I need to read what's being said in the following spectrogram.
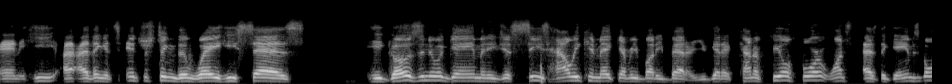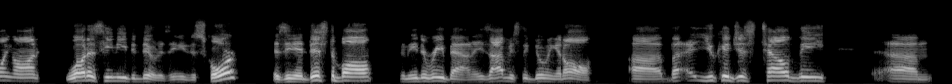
and he I, think it's interesting the way he says he goes into a game and he just sees how he can make everybody better. You get a kind of feel for it once as the game's going on. What does he need to do? Does he need to score? Does he need to dish the ball? Does he need to rebound? He's obviously doing it all. Uh, but you could just tell the um,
